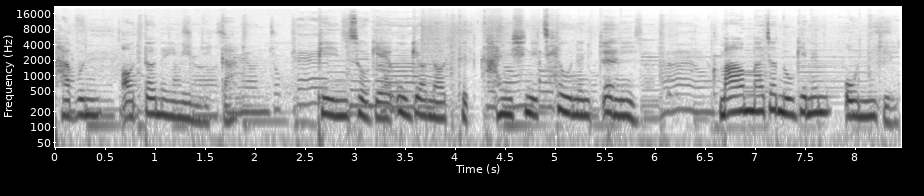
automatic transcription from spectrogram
밥은 어떤 의미입니까? 빈 속에 우겨 넣듯 간신히 채우는 끼니, 마음마저 녹이는 온기,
